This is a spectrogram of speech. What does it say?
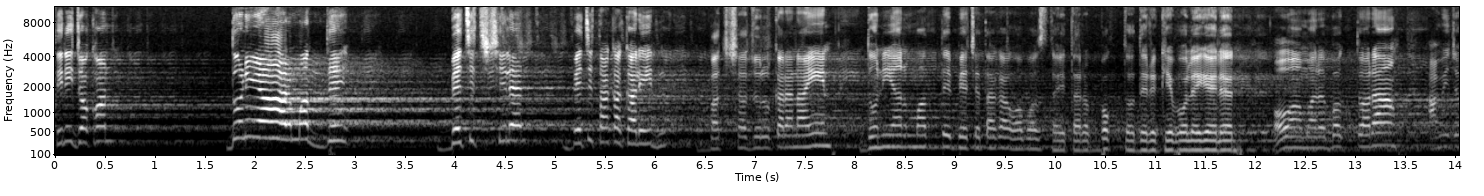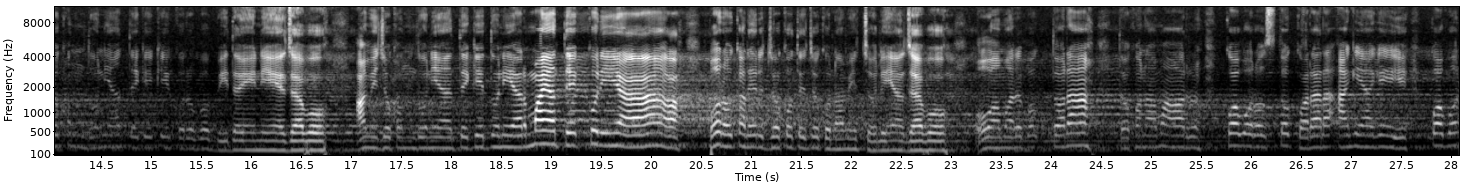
তিনি যখন দুনিয়ার মধ্যে বেঁচে ছিলেন, বেঁচে থাকাকালীন বাদশাহ জুলকার নাইন দুনিয়ার মধ্যে বেঁচে থাকা অবস্থায় তার ভক্তদেরকে বলে গেলেন, ও আমার ভক্তরা, আমি যখন থেকে কি করব? বিদায় নিয়ে যাব। আমি যখন দুনিয়া থেকে দুনিয়ার মায়া ত্যাগ করিয়া পরকালের জগতে যখন আমি চলিয়া যাব, ও আমার ভক্তরা, তখন আমার কবরস্থ করার আগে আগে কবর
